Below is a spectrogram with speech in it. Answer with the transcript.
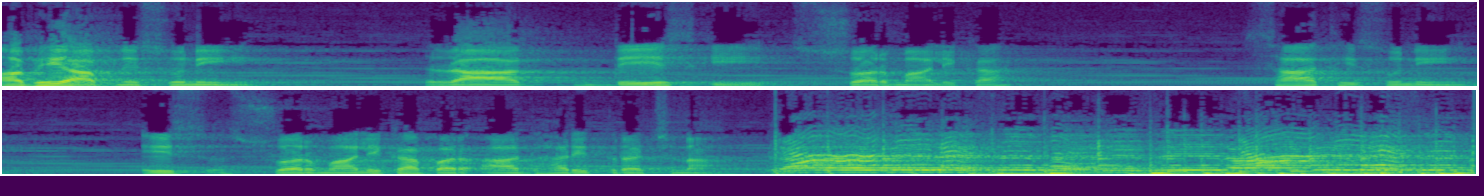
अभी आपने सुनी राग देश की स्वर मालिका साथ ही सुनी इस स्वर मालिका पर आधारित रचना। राग रस बरस राग रस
